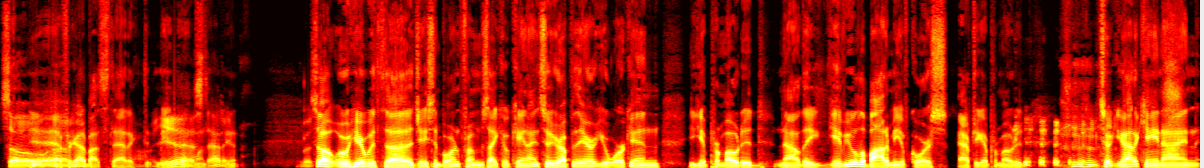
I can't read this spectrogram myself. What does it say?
So, yeah, I um, forgot about Static. oh, yeah. Static. Yeah. But So we're here with uh, Jason Born from Xieko Canine. So you're up there, you're working, you get promoted. Now they gave you a lobotomy, of course, after you got promoted. Took you out of canine,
